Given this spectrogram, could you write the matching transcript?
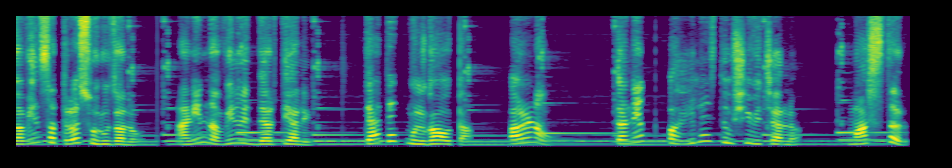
नवीन सत्र सुरू झालं आणि नवीन विद्यार्थी आले. त्यात एक मुलगा होता अर्णव. त्याने पहिल्याच दिवशी विचारलं मास्तर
